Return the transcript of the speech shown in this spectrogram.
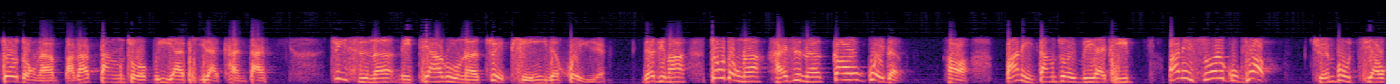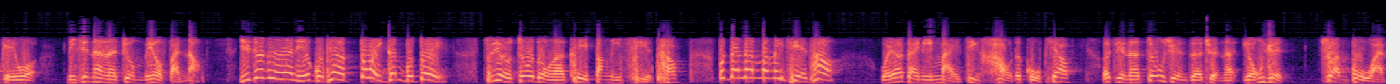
周董呢把它当做 VIP 来看待。即使呢你加入呢最便宜的会员，了解吗？周董呢还是呢高贵的，好，把你当做 VIP，把你所有股票全部交给我，你现在呢就没有烦恼。也就是呢，你的股票对跟不对，只有周董呢可以帮你解套。不单单帮你解套，我要带你买进好的股票，而且呢，周选择权呢永远赚不完。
